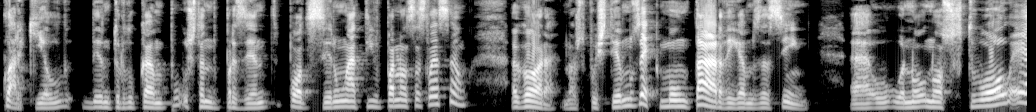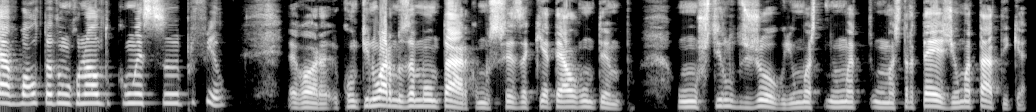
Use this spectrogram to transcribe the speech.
claro que ele, dentro do campo, estando presente, pode ser um ativo para a nossa seleção. Agora, nós depois temos é que montar, digamos assim, ah, o, o nosso futebol é à volta de um Ronaldo com esse perfil. Agora, continuarmos a montar, como se fez aqui até há algum tempo, um estilo de jogo e uma, uma, uma estratégia, uma tática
